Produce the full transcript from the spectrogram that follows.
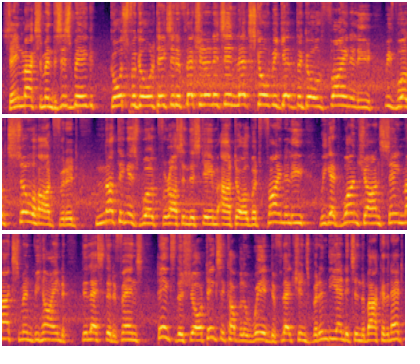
Saint Maximin, this is big. Goes for goal, takes a deflection and it's in. Let's go, we get the goal finally. We've worked so hard for it. Nothing has worked for us in this game at all, but finally we get one chance. Saint Maximin behind the Leicester defence takes the shot, takes a couple of weird deflections, but in the end it's in the back of the net,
